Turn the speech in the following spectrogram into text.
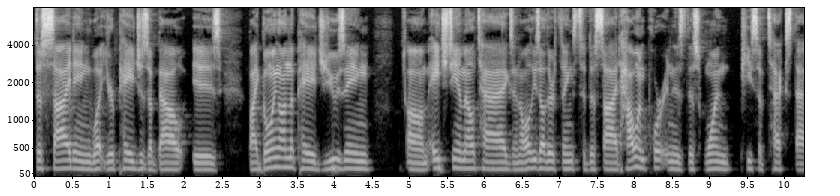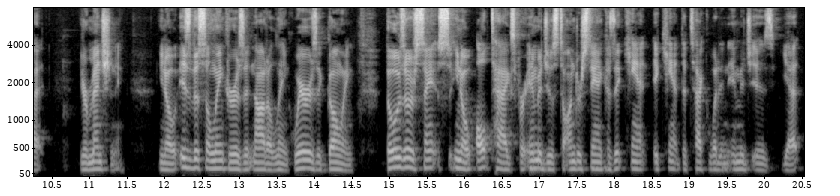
deciding what your page is about is by going on the page using um, HTML tags and all these other things to decide how important is this one piece of text that you're mentioning. You know, is this a link or is it not a link? Where is it going? Those are you know alt tags for images to understand because it can't it can't detect what an image is yet.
